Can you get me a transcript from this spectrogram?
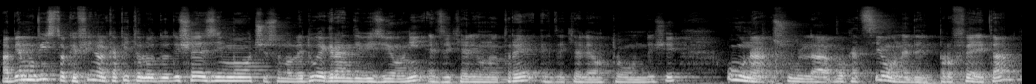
Abbiamo visto che fino al capitolo dodicesimo ci sono le due grandi visioni, Ezechiele 1.3 e Ezechiele 8.11, una sulla vocazione del profeta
